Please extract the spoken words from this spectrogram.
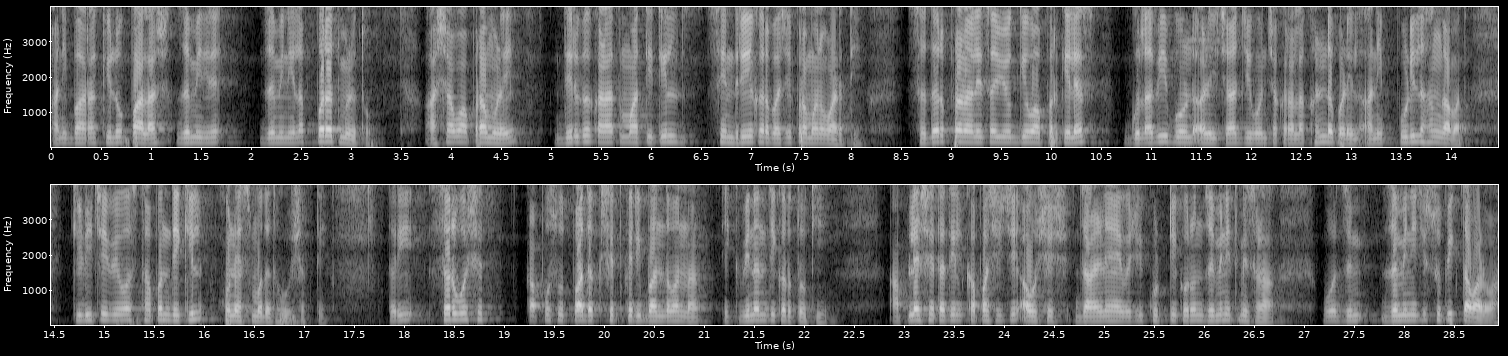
आणि बारा किलो पालाश जमिनी जमिनीला परत मिळतो. अशा वापरामुळे दीर्घकाळात मातीतील सेंद्रिय कर्बाचे प्रमाण वाढते. सदर प्रणालीचा योग्य वापर केल्यास गुलाबी बोंडअळीच्या जीवनचक्राला खंड पडेल आणि पुढील हंगामात किडीचे व्यवस्थापन देखील होण्यास मदत होऊ शकते. तरी सर्व शेत कापूस उत्पादक शेतकरी बांधवांना एक विनंती करतो की आपल्या शेतातील कपाशीचे अवशेष जाळण्याऐवजी कुट्टी करून जमिनीत मिसळा व जम जमिनीची सुपीकता वाढवा.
